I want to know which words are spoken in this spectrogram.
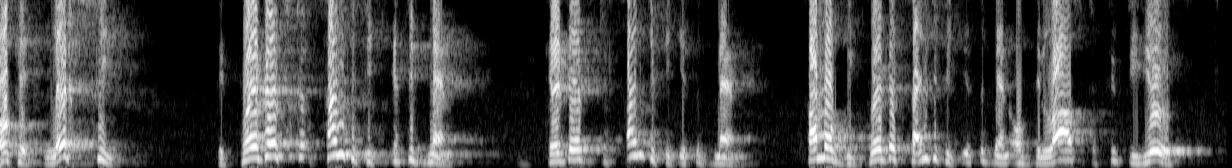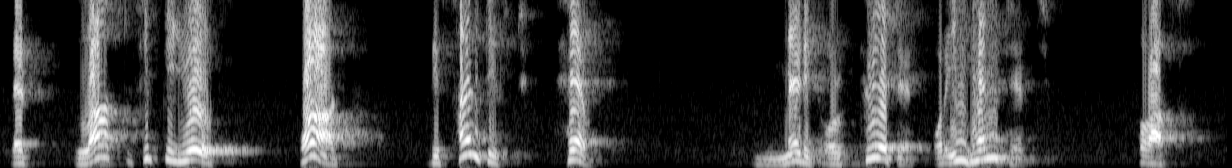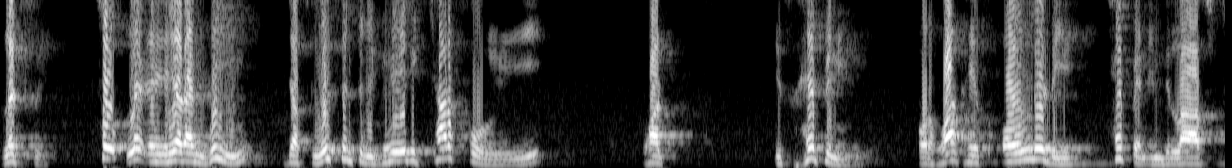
Okay, let's see the greatest scientific achievement. Greatest scientific achievement. Some of the greatest scientific achievement of the last 50 years. That last 50 years, what the scientists have made it or created or invented for us. Let's see. So le- uh, here I'm going. Just listen to me very carefully. What is happening or what has already happened in the last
